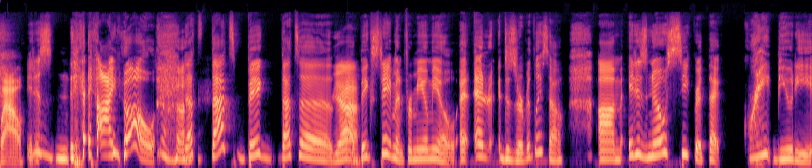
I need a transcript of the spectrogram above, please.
Wow. It is, I know, that's that's big. That's a, Yeah. a big statement for Miu Miu, and, and deservedly so. Um, it is no secret that great beauty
